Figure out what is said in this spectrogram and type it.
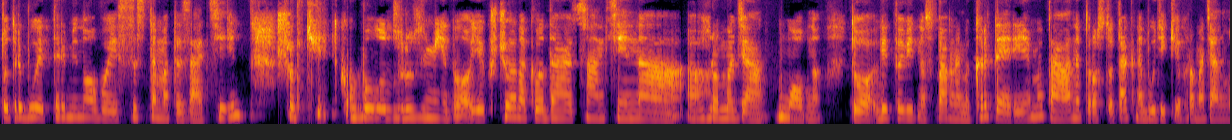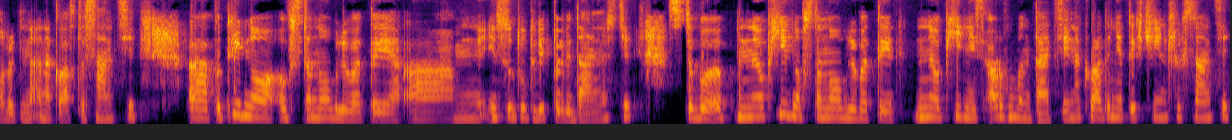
потребує термінової систематизації, щоб чітко було зрозуміло, якщо накладають санкції на громадян умовно, то відповідно з певними критеріями, та не просто так на будь-яких громадян можуть накласти санкції. Е, Потрібно встановлювати інститут відповідальності. Необхідно встановлювати необхідність аргументації накладення тих чи інших санкцій,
